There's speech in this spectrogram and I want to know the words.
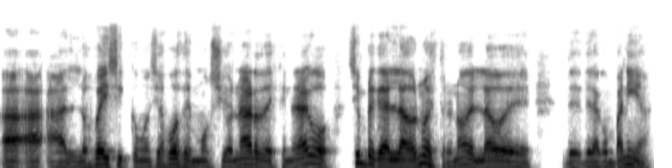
a, los basics, como decías vos, de emocionar, de generar algo, siempre queda del lado nuestro, ¿no? Del lado de, la compañía.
